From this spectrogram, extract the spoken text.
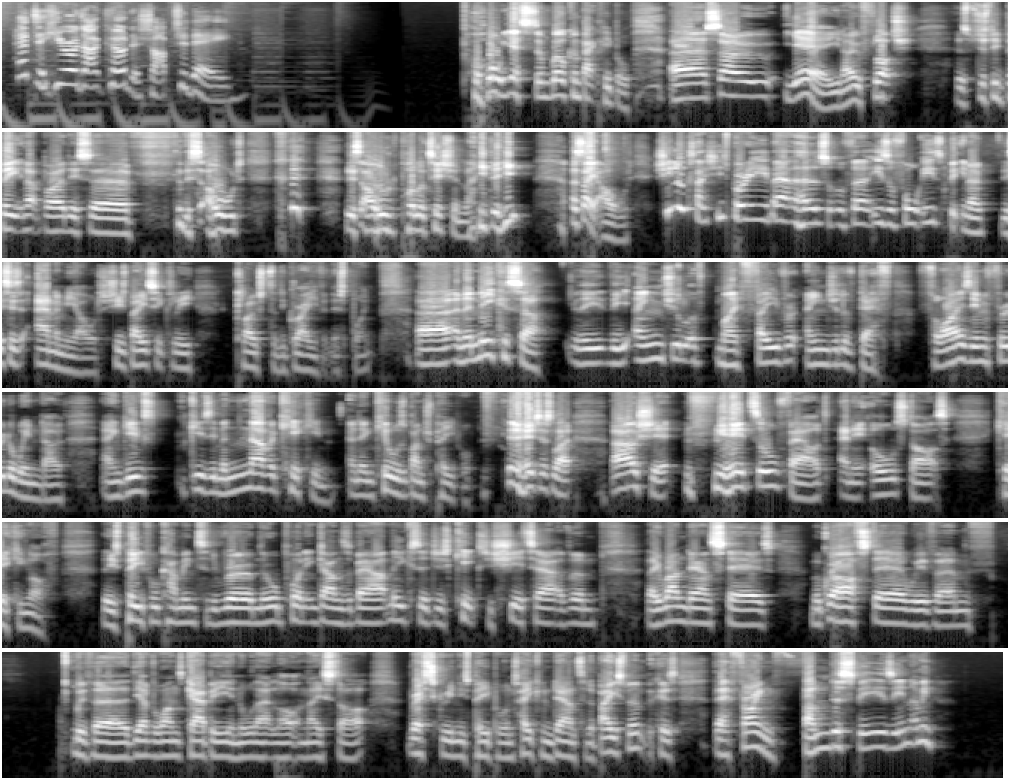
Head to hero.co to shop today. Oh yes, and welcome back, people. Uh, so yeah, you know, Floch has just been beaten up by this uh, this old this old politician lady. I say old. She looks like she's probably about her sort of thirties or forties, but you know, this is enemy old. She's basically close to the grave at this point. Uh, and then Mikasa, the the angel of my favourite angel of death, flies in through the window and gives gives him another kicking and then kills a bunch of people. it's just like, oh shit, it's all fouled, and it all starts kicking off. These people come into the room, they're all pointing guns about. Mikasa just kicks the shit out of them. They run downstairs. McGrath's there with um, with uh, the other ones, Gabby and all that lot, and they start rescuing these people and taking them down to the basement because they're throwing thunder spears in. I mean,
